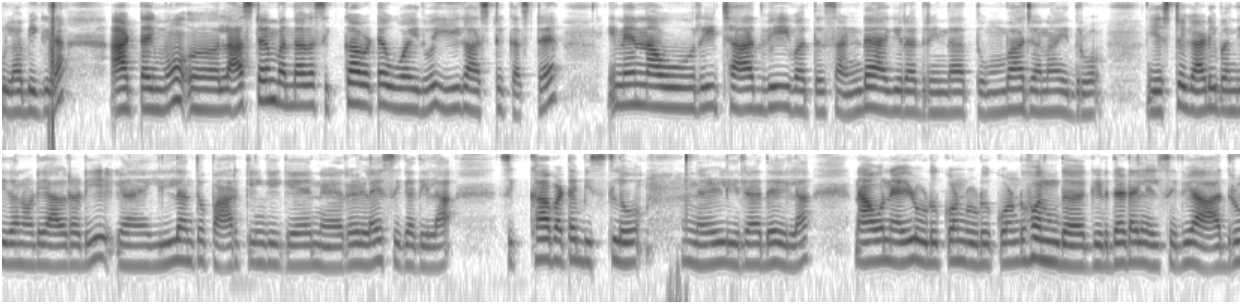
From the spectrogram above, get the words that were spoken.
ಗುಲಾಬಿ ಗಿಡ. ಆ ಟೈಮು ಲಾಸ್ಟ್ ಟೈಮ್ ಬಂದಾಗ ಸಿಕ್ಕಾಪಟ್ಟೆ ಹೂವು ಇದ್ವು, ಈಗ ಅಷ್ಟಕ್ಕಷ್ಟೇ. ಇನ್ನೇನು ನಾವು ರೀಚ್ ಆದ್ವಿ, ಇವತ್ತು ಸಂಡೇ ಆಗಿರೋದ್ರಿಂದ ತುಂಬ ಜನ ಇದ್ದರು ಎಷ್ಟು ಗಾಡಿ ಬಂದಿದೆ ನೋಡಿ ಆಲ್ರೆಡಿ ಇಲ್ಲಂತೂ ಪಾರ್ಕಿಂಗಿಗೆ ನೆರಳೇ ಸಿಗೋದಿಲ್ಲ. ಸಿಕ್ಕಾಪಟ್ಟೆ ಬಿಸಿಲು, ನೆರಳಿರೋದೇ ಇಲ್ಲ. ನಾವು ನೆರಳು ಹುಡುಕೊಂಡು ಹುಡುಕೊಂಡು ಒಂದು ಗಿಡದಡಲ್ಲಿ ನಿಲ್ಸಿದ್ವಿ. ಆದರೂ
